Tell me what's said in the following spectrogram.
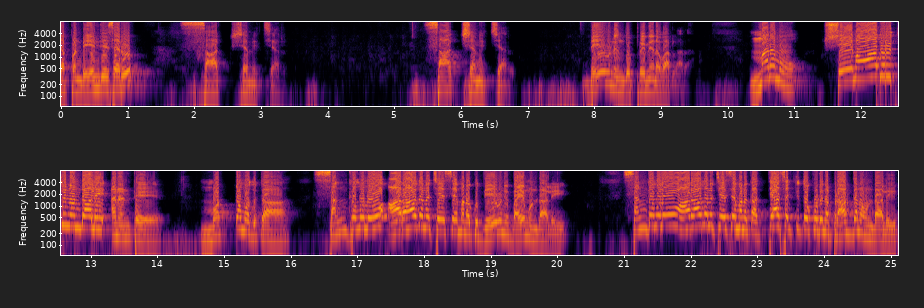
చెప్పండి ఏం చేశారు? సాక్ష్యమిచ్చారు. సాక్ష్యమిచ్చారు. దేవునిందు ప్రేమైన వార్లారా మనము క్షేమాభివృద్ధి నొందాలి అని అంటే మొట్టమొదట సంఘములో ఆరాధన చేసే మనకు దేవుని భయం ఉండాలి. సంఘములో ఆరాధన చేసే మనకు అత్యాసక్తితో కూడిన ప్రార్థన ఉండాలి.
